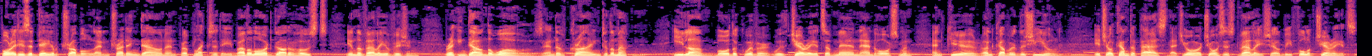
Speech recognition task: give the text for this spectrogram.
For it is a day of trouble, and treading down, and perplexity by the Lord God of hosts in the valley of vision, breaking down the walls, and of crying to the mountain. Elam bore the quiver with chariots of men and horsemen, and Kir uncovered the shield. It shall come to pass that your choicest valley shall be full of chariots,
